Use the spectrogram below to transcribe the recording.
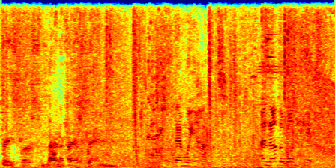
Faceless manifesting. Then we hunt. Another one hit.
